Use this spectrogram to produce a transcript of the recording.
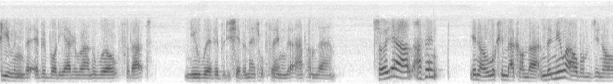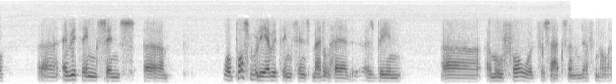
feeling that everybody had around the world for that new wave British heavy metal thing that happened then. So yeah, I, I think you know, looking back on that and the new albums, you know, uh, everything since, um, well, possibly everything since Metalhead has been uh, a move forward for Saxon, definitely.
